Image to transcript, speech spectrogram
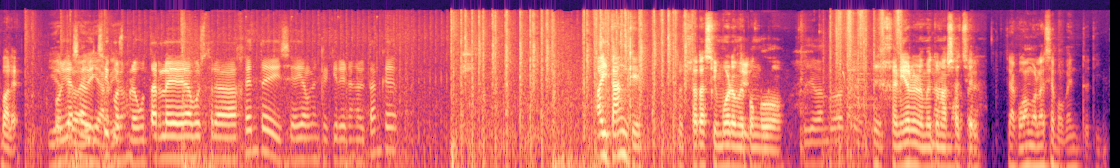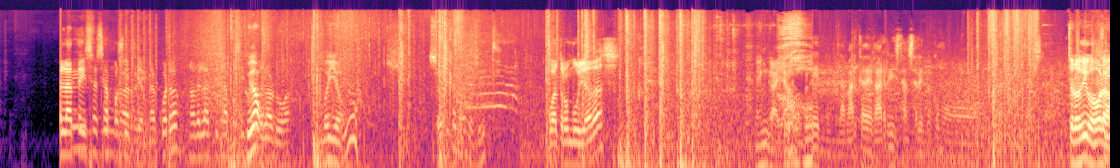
Vale. Pues ya sabéis, chicos, arriba. preguntarle a vuestra gente y si hay alguien que quiere ir en el tanque. ¡Hay tanque! Pues ahora si muero me Sí. pongo Estoy llegando a ingeniero y le meto No, una satchel. Ya jugamos ese momento, tío. No delatéis esa posición. ¿de acuerdo? No delatéis la posición Cuidado. de la oruga. Voy yo. ¿Sabes que no existe? Cuatro mulladas. Venga ya. En la marca de Garry están saliendo como. Te lo digo ahora.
